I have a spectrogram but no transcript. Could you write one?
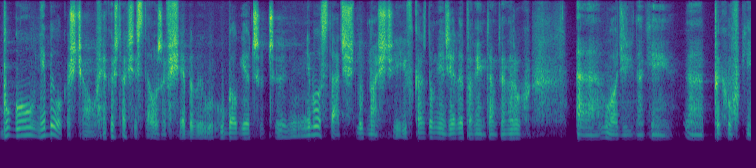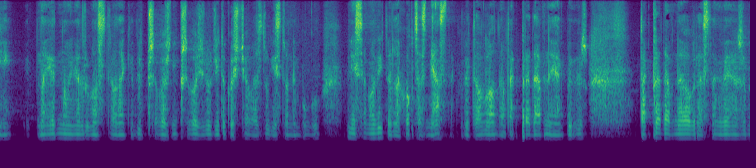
Bugu nie było kościołów. Jakoś tak się stało, że wsie były ubogie, czy, czy nie było stać ludności i w każdą niedzielę pamiętam ten ruch e, łodzi, takiej e, pychówki na jedną i na drugą stronę, kiedy przewoźnik przywozi ludzi do kościoła z drugiej strony Bugu. Niesamowite dla chłopca z miasta, który to oglądał, tak pradawny jakby, wiesz, tak pradawny obraz, tak wiesz, żeby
